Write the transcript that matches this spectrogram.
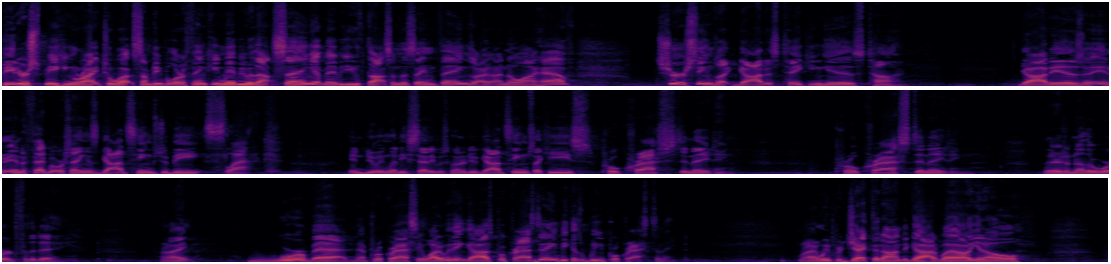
Peter's speaking right to what some people are thinking, maybe without saying it. Maybe you've thought some of the same things. I, I know I have. Sure seems like God is taking his time. God is, in, in effect, what we're saying is God seems to be slack in doing what he said he was going to do. God seems like he's procrastinating. Procrastinating. There's another word for the day, right? We're bad at procrastinating. Why do we think God's procrastinating? Because we procrastinate. Right? We project it onto God. Well, you know,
